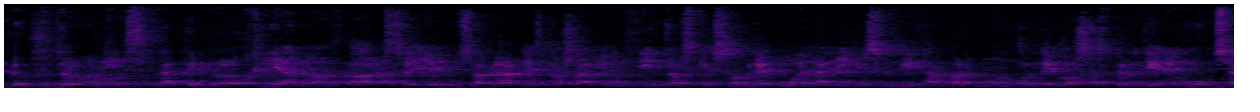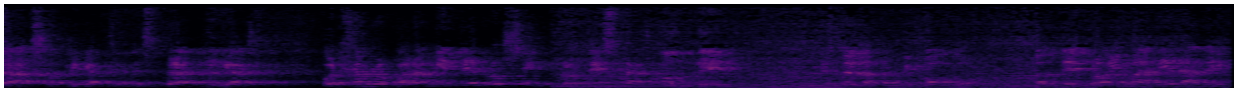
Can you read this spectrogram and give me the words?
los drones, la tecnología, ¿no? Ahora se oye mucho hablar de estos avioncitos que sobrevuelan y que se utilizan para un montón de cosas, pero tienen muchas aplicaciones prácticas. Por ejemplo, para meterlos en protestas donde, esto es hace muy poco, donde no hay manera de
